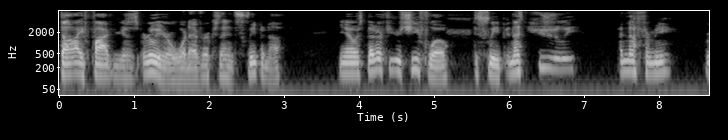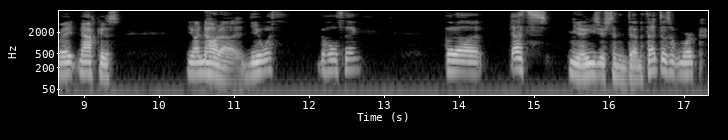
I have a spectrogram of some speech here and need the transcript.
die five years earlier or whatever because I didn't sleep enough. You know, it's better for your chi flow to sleep, and that's usually enough for me right now because you know I know how to deal with the whole thing. But uh, that's you know easier said than done. If that doesn't work,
